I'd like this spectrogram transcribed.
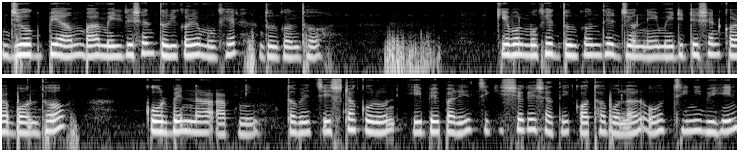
যোগ ব্যায়াম বা মেডিটেশন তৈরি করে মুখের দুর্গন্ধ। কেবল মুখের দুর্গন্ধের জন্যে মেডিটেশন করা বন্ধ করবেন না আপনি। তবে চেষ্টা করুন এ ব্যাপারে চিকিৎসকের সাথে কথা বলার ও চিনিবিহীন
